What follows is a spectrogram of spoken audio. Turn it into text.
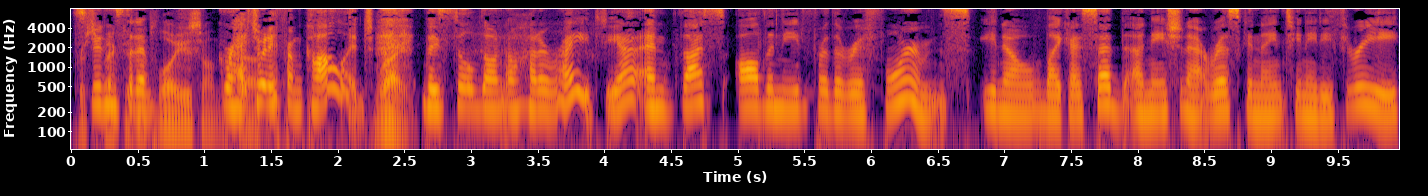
students that have employees on graduated from college. Right. They still don't know how to write. Yeah. And thus all the need for the reforms. You know, like I said, A Nation at Risk in 1983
